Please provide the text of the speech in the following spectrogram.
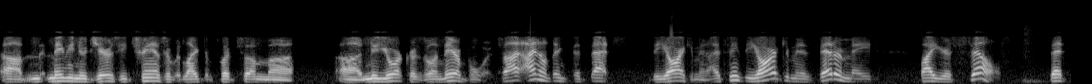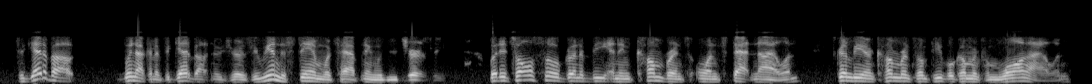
Uh, maybe New Jersey Transit would like to put some uh, uh, New Yorkers on their boards. I, I don't think that that's the argument. I think the argument is better made by yourself. That forget about we're not going to forget about New Jersey. We understand what's happening with New Jersey, but it's also going to be an encumbrance on Staten Island. It's going to be an encumbrance on people coming from Long Island.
